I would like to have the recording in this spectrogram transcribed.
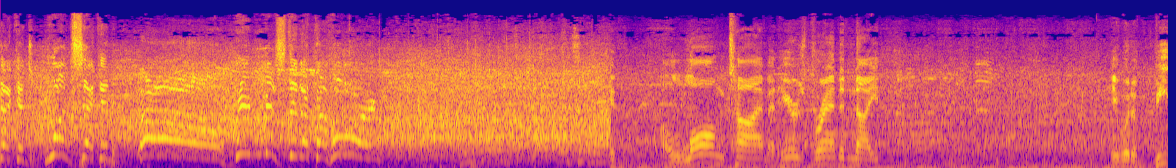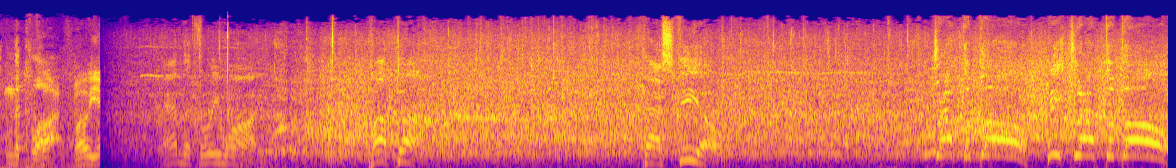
seconds. One second. Oh! He missed it at the horn. A long time, and here's Brandon Knight. He would have beaten the clock. Oh, yeah. And the 3 1. Popped up. Castillo. Dropped the ball. He dropped the ball.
